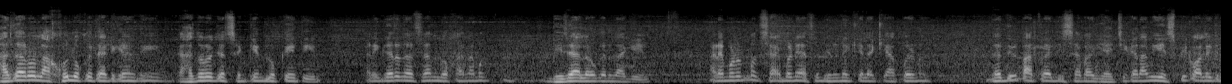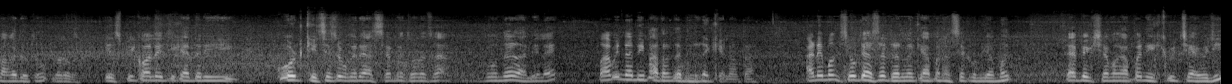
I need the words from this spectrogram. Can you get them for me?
हजारो लाखो लोक त्या ठिकाणी हजारोच्या संख्येने लोक येतील आणि गरज असताना लोकांना मग भिजायला वगैरे लागेल. आणि म्हणून मग साहेबांनी असा निर्णय केला की आपण नदी पात्राची सभा घ्यायची. कारण आम्ही एस पी कॉलेज मागत होतो. बरोबर. एस पी कॉलेजची काहीतरी कोर्ट केसेस वगैरे असल्यामुळे थोडासा गोंधळ झालेला आहे. मग आम्ही नदी पात्राचा निर्णय केला होता. आणि मग शेवटी असं ठरलं की आपण असं करूया. मग त्यापेक्षा मग आपण एकवीसच्या ऐवजी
